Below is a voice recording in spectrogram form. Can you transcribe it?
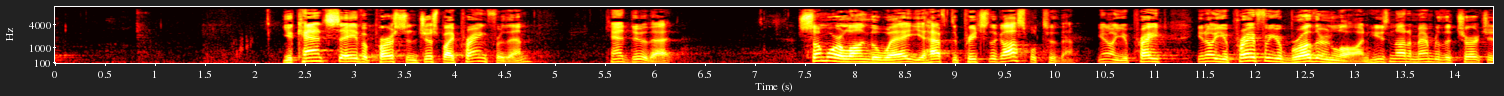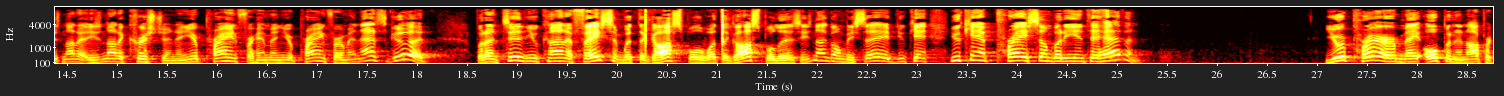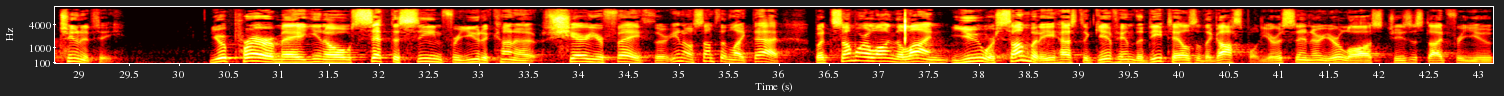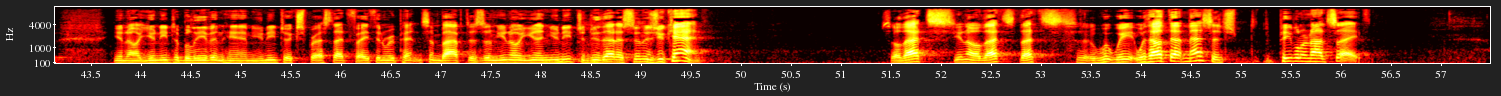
You can't save a person just by praying for them. Can't do that. Somewhere along the way, you have to preach the gospel to them. You know, you pray, you know, you pray for your brother-in-law and he's not a member of the church, he's not, a, he's not a Christian, and you're praying for him and you're praying for him, and that's good. But until you kind of face him with the gospel, what the gospel is, he's not going to be saved. You can't, you can't pray somebody into heaven. Your prayer may open an opportunity. Your prayer may you know, set the scene for you to kind of share your faith or you know, something like that. But somewhere along the line, you or somebody has to give him the details of the gospel. You're a sinner, you're lost, Jesus died for you. You, know, you need to believe in Him, you need to express that faith in repentance and baptism, you know, and you need to do that as soon as you can. So that's, you know, that's, that's we, without that message, people are not saved.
